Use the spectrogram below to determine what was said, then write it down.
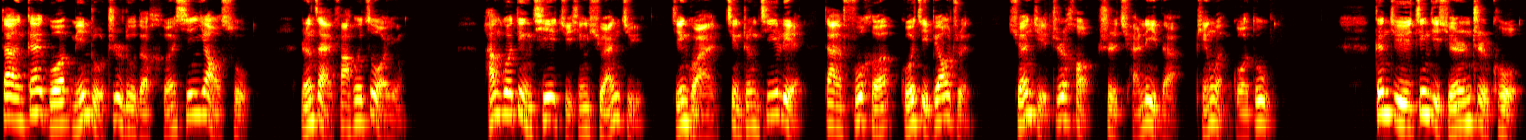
但该国民主制度的核心要素仍在发挥作用。韩国定期举行选举，尽管竞争激烈，但符合国际标准。选举之后是权力的平稳过渡。根据《经济学人》智库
